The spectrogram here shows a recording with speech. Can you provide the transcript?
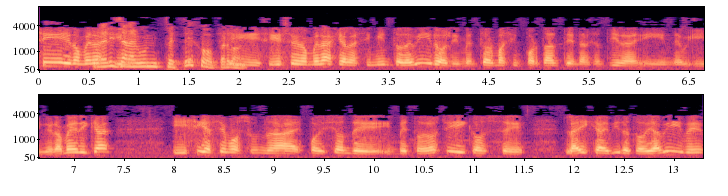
Sí, en homenaje... ¿Realizan algún festejo? Perdón. Sí, sí, es en homenaje al nacimiento de Viro, el inventor más importante en Argentina y en Iberoamérica. Y sí, hacemos una exposición de inventos de los chicos. eh, la hija de Viro todavía vive.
